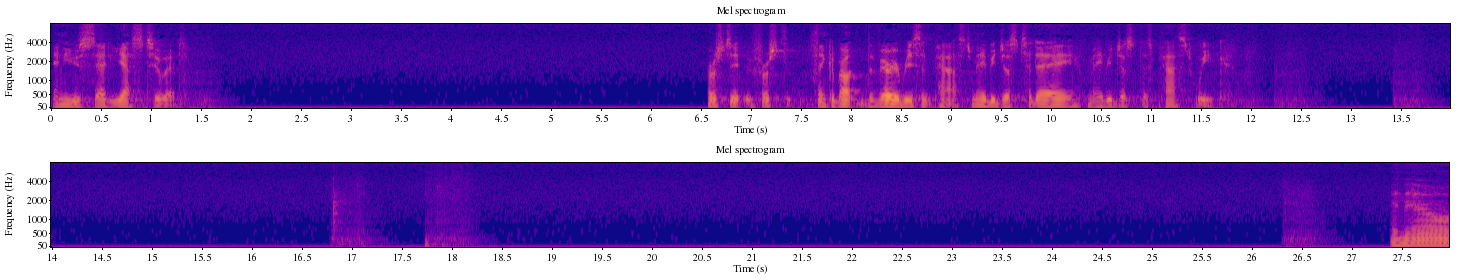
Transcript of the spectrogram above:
and you said yes to it. First, first, think about the very recent past, maybe just today, maybe just this past week. And now,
